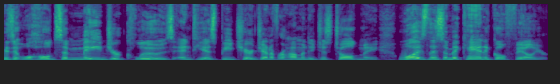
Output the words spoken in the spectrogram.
because it will hold some major clues, NTSB Chair Jennifer Homendy just told me. Was this a mechanical failure?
